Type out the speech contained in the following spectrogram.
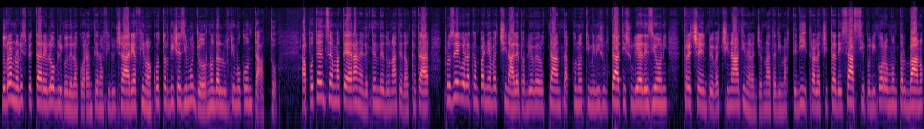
dovranno rispettare l'obbligo della quarantena fiduciaria fino al quattordicesimo giorno dall'ultimo contatto. A Potenza e Matera, nelle tende donate dal Qatar, prosegue la campagna vaccinale per gli over 80 con ottimi risultati sulle adesioni. 300 i vaccinati nella giornata di martedì tra la città dei Sassi, Policoro e Montalbano,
